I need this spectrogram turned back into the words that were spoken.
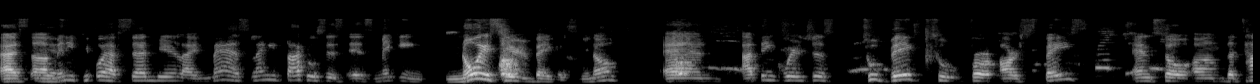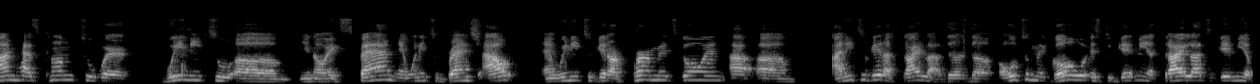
As uh, Yeah. many people have said here, like man, slanging tacos is is making noise here in Vegas, you know. And I think we're just too big to for our space, and so um, the time has come to where we need to um, you know expand and we need to branch out and we need to get our permits going. Um, I need to get a trailer. The the ultimate goal is to get me a trailer, to get me a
